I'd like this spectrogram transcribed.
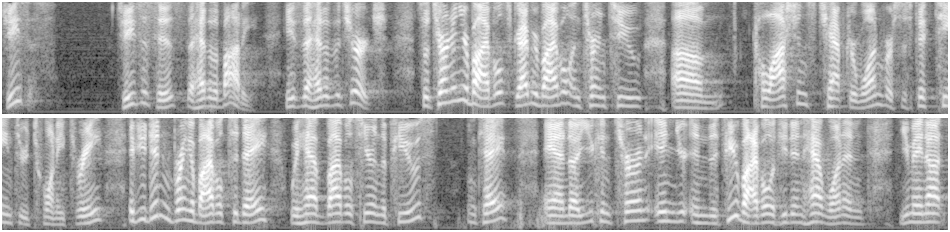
Jesus. Jesus is the head of the body. He's the head of the church. So turn in your Bibles, grab your Bible, and turn to um, Colossians chapter 1, verses 15 through 23. If you didn't bring a Bible today, we have Bibles here in the pews. Okay, and uh, you can turn in your in the pew Bible if you didn't have one, and you may not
